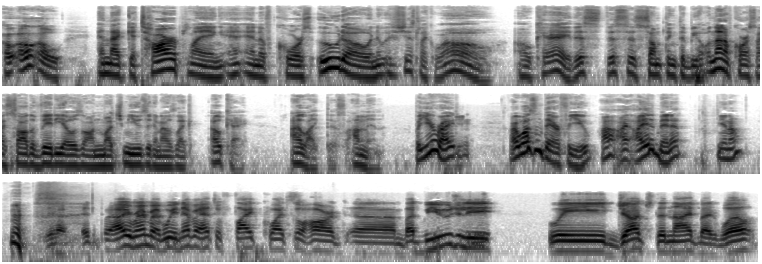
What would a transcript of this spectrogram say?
oh, oh, oh, and that guitar playing, and, and of course Udo, and it was just like, whoa, okay, this this is something to behold. And then of course I saw the videos on Much Music, and I was like, okay, I like this. I'm in. But you're right. I wasn't there for you. I, I, I admit it. You know. yeah, it, I remember we never had to fight quite so hard, um, but we usually we judged the night by well,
